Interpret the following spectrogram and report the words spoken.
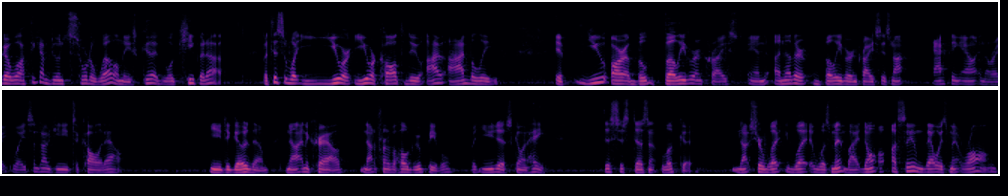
go, well, I think I'm doing sort of well on these. Good. Well, keep it up. But this is what you are, you are called to do. I, I believe if you are a believer in Christ and another believer in Christ is not acting out in the right way, sometimes you need to call it out. You need to go to them, not in a crowd, not in front of a whole group of people, but you just going, hey, this just doesn't look good. Not sure what, what was meant by it. Don't assume they always meant wrong,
